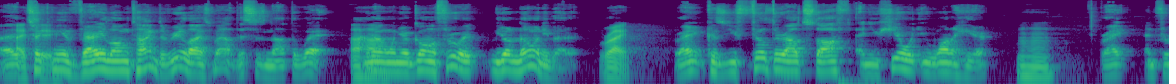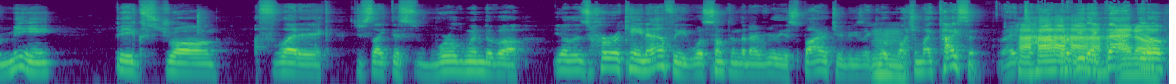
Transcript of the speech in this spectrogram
It I took see. me a very long time to realize, wow, this is not the way. Uh-huh. You know, when you're going through it, you don't know any better, Right. right? Because you filter out stuff and you hear what you want to hear, Mm-hmm. Right? And for me, big, strong, athletic, just like this whirlwind of a, you know, this hurricane athlete was something that I really aspired to because I grew up watching Mike Tyson, right? So I want to be like that, Mm. I you know. know.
